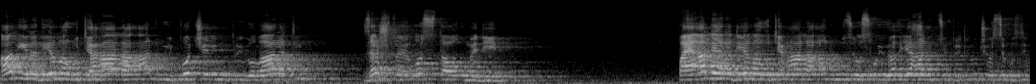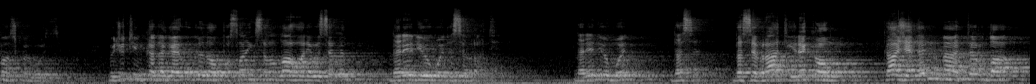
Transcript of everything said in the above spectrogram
ali radi Allahu Teala Anu i počeli mu prigovarati zašto je ostao u Medini. Pa je Ali radi Allahu Teala Anu uzeo svoju jahalicu i priključio se muslimanskoj vojci. Međutim, kada ga je ugledao poslanik sallallahu alaihi wasallam, naredio mu je da se vrati. Naredio mu je da se, da se vrati i rekao mu, kaže, emma tarda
